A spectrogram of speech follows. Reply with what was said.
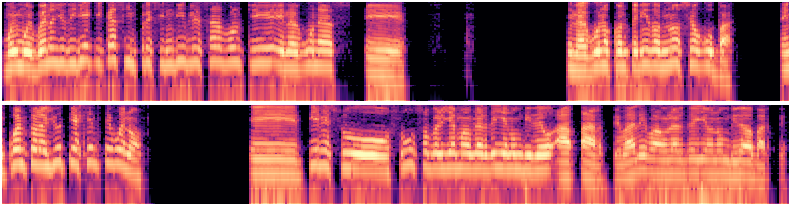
muy muy bueno. Yo diría que casi imprescindible, salvo que en algunas eh, en algunos contenidos no se ocupa. En cuanto a la Yutia, gente, bueno, eh, tiene su, uso, pero ya vamos a hablar de ella en un video aparte, ¿vale? Vamos a hablar de ella en un video aparte.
